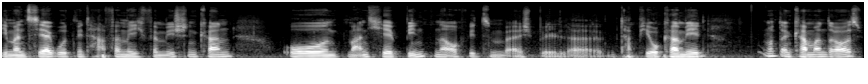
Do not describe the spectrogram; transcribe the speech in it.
die man sehr gut mit Hafermilch vermischen kann. Und manche binden auch, wie zum Beispiel äh, Tapioca-Mehl. Und dann kann man daraus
